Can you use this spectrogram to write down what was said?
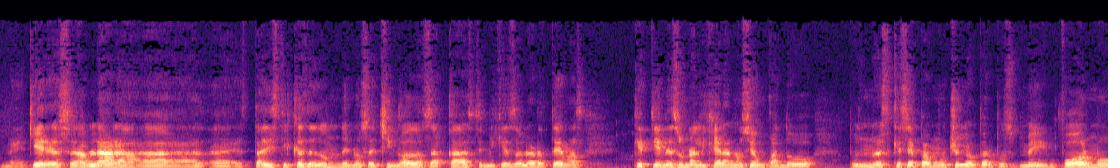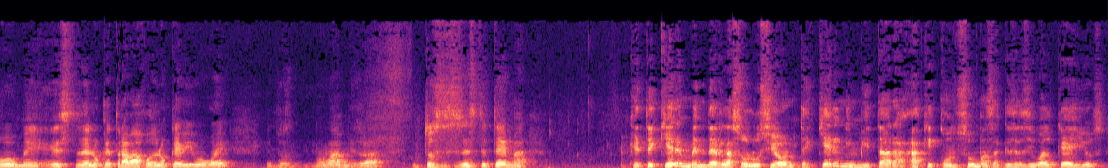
me quieres hablar a, estadísticas de dónde no sé chingado las sacaste, me quieres hablar de temas que tienes una ligera noción cuando pues no es que sepa mucho yo, pero pues me informo, me, es de lo que trabajo, de lo que vivo, güey. Pues no mames, ¿verdad? Entonces es este tema que te quieren vender la solución, te quieren invitar a que consumas, a que seas igual que ellos,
